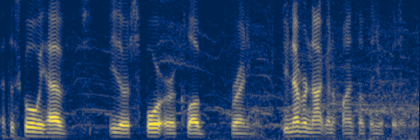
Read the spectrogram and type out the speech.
At the school we have either a sport or a club for anyone. You're never not going to find something you'll fit in with.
